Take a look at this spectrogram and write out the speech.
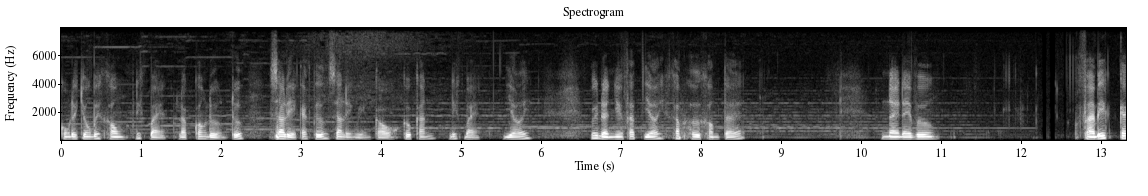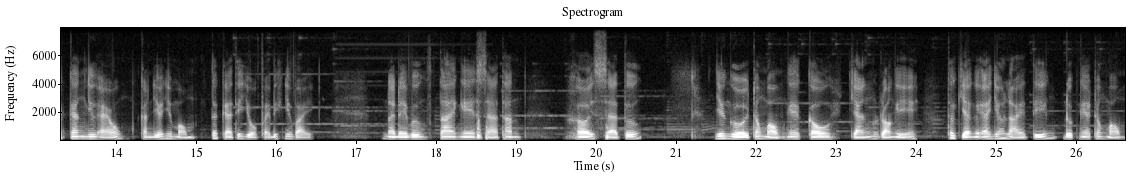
cũng để chung biết không, Niết Bàn là con đường trước, xa lìa các tướng, xa lìa nguyện cầu, cứu cánh, Niết Bàn, giới. Quyết định như Pháp giới, khắp hư không tế, này đại vương, phải biết các căn như ảo, cảnh giới như mộng, tất cả thí dụ phải biết như vậy. Này đại vương, tai nghe xạ thanh, khởi xạ tướng. Như người trong mộng nghe câu chẳng rõ nghĩa, thức dậy người ấy nhớ lại tiếng được nghe trong mộng.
